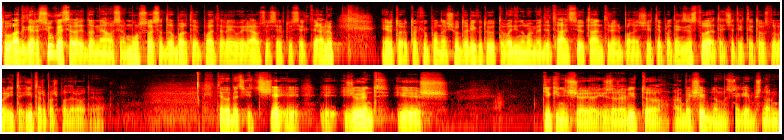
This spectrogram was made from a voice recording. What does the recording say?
tų atgarsių, kas yra įdomiausia, mūsųse dabar taip pat yra įvairiausių sektų sektelių ir to, tokių panašių dalykų, tų vadinamų meditacijų, tantrinių ir panašiai taip pat egzistuoja. Tai čia tik tai toks dabar įtarpą aš padarau. Tai va. tai va, bet čia žiūrint iš tikinčiojo izraelito arba šiaip, nuskėgėjim, iš norm,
